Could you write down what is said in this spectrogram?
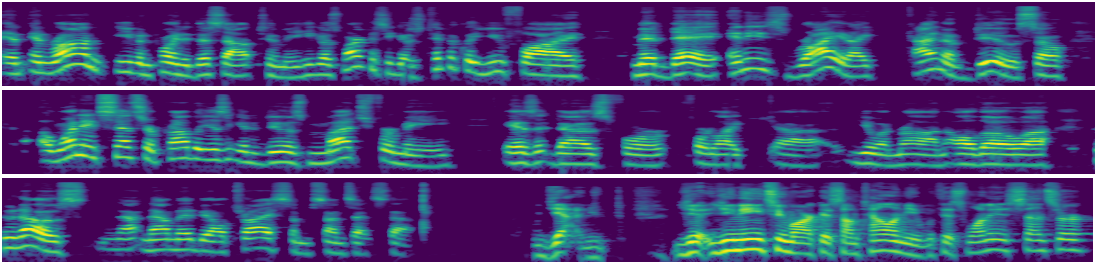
and, and Ron even pointed this out to me. He goes, Marcus, he goes, typically you fly midday, and he's right. I kind of do. So a one inch sensor probably isn't going to do as much for me as it does for for like uh, you and Ron. Although uh, who knows? Now, now maybe I'll try some sunset stuff. Yeah, you, you, you need to, Marcus. I'm telling you, with this one inch sensor,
